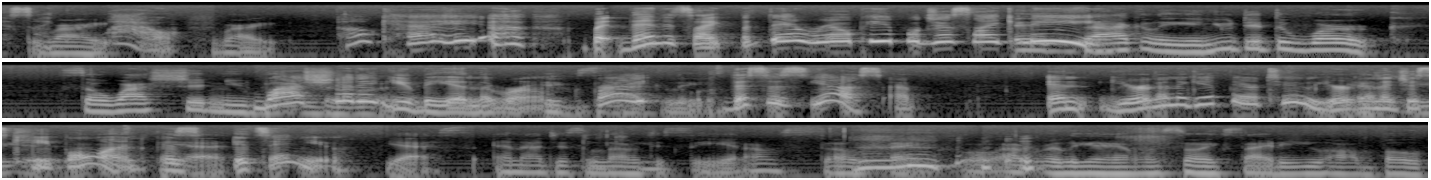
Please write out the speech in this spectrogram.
It's like, right. wow, Right. okay. Uh, but then it's like, but they're real people just like me. Exactly. And you did the work. So why shouldn't you? be Why in the shouldn't you be in the room? Exactly. Right. This is, yes. I, and you're going to get there too. You're going to just keep is. on because Yes. it's in you. Yes. And I just love to see it. I'm so thankful. I really am. I'm so excited. You all both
